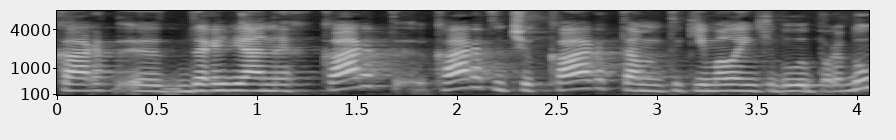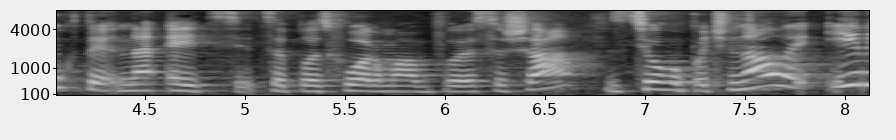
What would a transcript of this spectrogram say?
карт е, дерев'яних карт, карточок, карт, там такі маленькі були продукти на Etsy. Це платформа в США. З цього починали і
